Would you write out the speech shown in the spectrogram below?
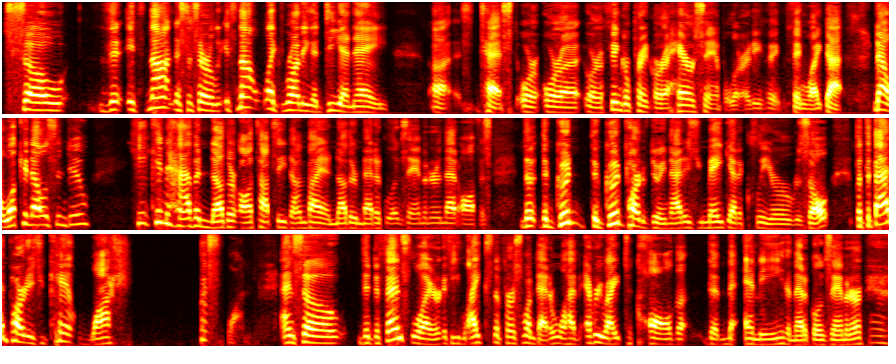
So the, it's not necessarily it's not like running a DNA uh, test or or a or a fingerprint or a hair sample or anything thing like that. Now, what can Ellison do? He can have another autopsy done by another medical examiner in that office. The the good the good part of doing that is you may get a clearer result, but the bad part is you can't wash this one. And so the defense lawyer, if he likes the first one better, will have every right to call the the ME, the medical examiner, mm.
